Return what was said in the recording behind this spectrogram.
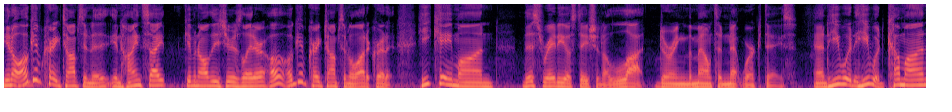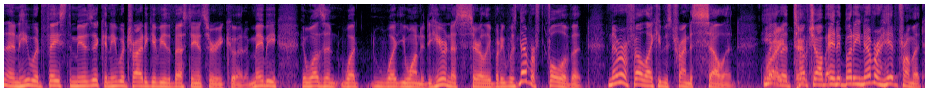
You know, I'll give Craig Thompson, uh, in hindsight, given all these years later, I'll, I'll give Craig Thompson a lot of credit. He came on this radio station a lot during the Mountain Network days and he would he would come on and he would face the music and he would try to give you the best answer he could. And maybe it wasn't what what you wanted to hear necessarily, but he was never full of it. Never felt like he was trying to sell it. He right. had a tough job, and but he never hit from it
